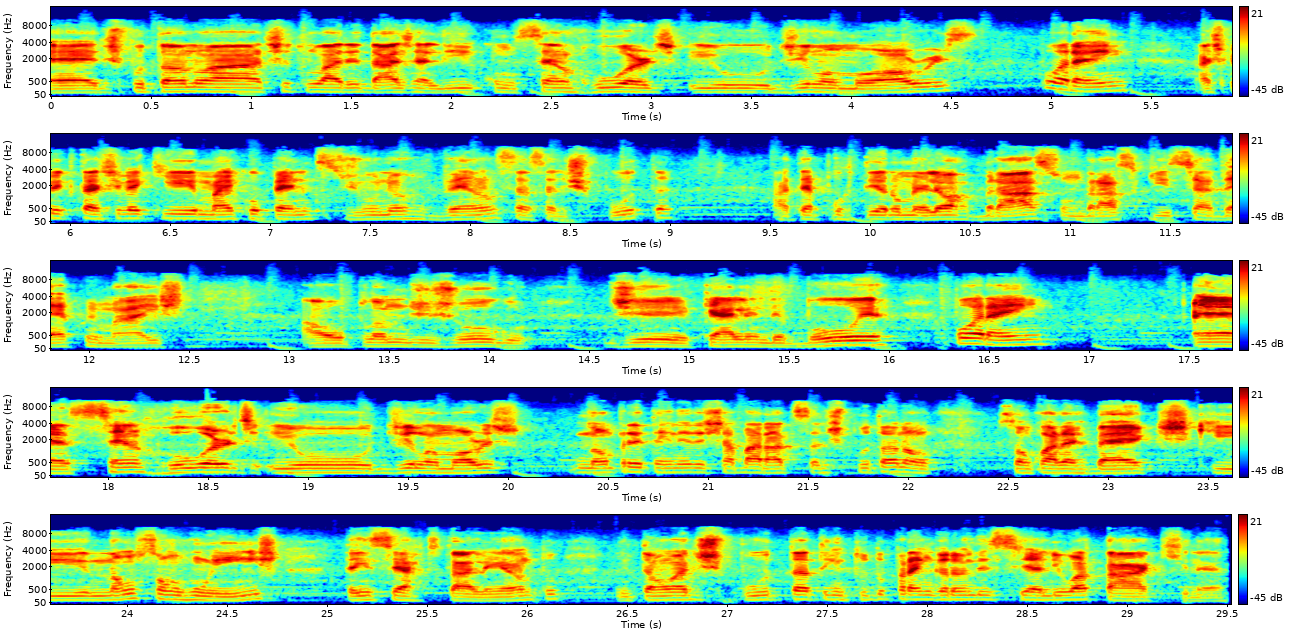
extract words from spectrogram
é, disputando a titularidade ali com Sam Howard e o Dylan Morris. Porém, a expectativa é que Michael Penix Jr. vença essa disputa, até por ter o melhor braço, um braço que se adeque mais ao plano de jogo de Kellen DeBoer. Porém, é, Sam Howard e o Dylan Morris não pretendem deixar barato essa disputa, não. São quarterbacks que não são ruins, têm certo talento, então a disputa tem tudo para engrandecer ali o ataque, né?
